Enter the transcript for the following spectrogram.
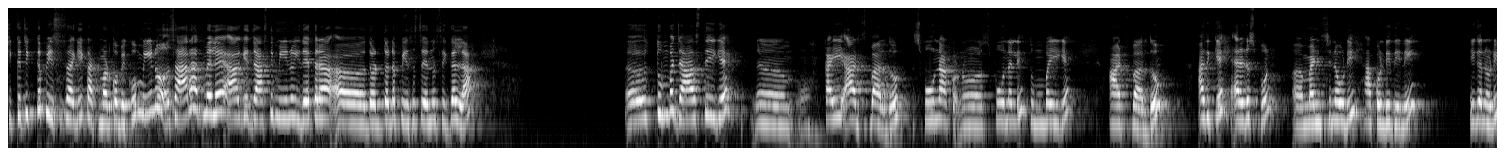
ಚಿಕ್ಕ ಚಿಕ್ಕ ಪೀಸಸ್ ಆಗಿ ಕಟ್ ಮಾಡ್ಕೋಬೇಕು. ಮೀನು ಸಾರಾದ್ಮೇಲೆ ಹಾಗೆ ಜಾಸ್ತಿ ಮೀನು ಇದೇ ಥರ ದೊಡ್ಡ ದೊಡ್ಡ ಪೀಸಸ್ ಏನು ಸಿಗಲ್ಲ. ತುಂಬ ಜಾಸ್ತಿಗೆ ಕೈ ಆಡಿಸ್ಬಾರ್ದು. ಸ್ಪೂನ್ ಹಾಕೊಂಡು ಸ್ಪೂನಲ್ಲಿ ತುಂಬ ಹೀಗೆ ಆಡಿಸ್ಬಾರ್ದು. ಅದಕ್ಕೆ ಎರಡು ಸ್ಪೂನ್ ಮೆಣಸಿನ ಹುಡಿ ಹಾಕ್ಕೊಂಡಿದ್ದೀನಿ ಈಗ ನೋಡಿ,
